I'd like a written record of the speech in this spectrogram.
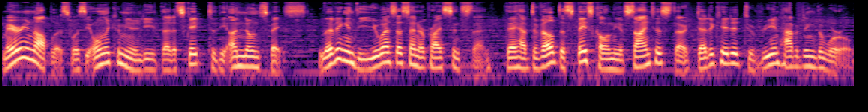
Marianopolis was the only community that escaped to the unknown space. Living in the USS Enterprise since then, they have developed a space colony of scientists that are dedicated to re-inhabiting the world.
